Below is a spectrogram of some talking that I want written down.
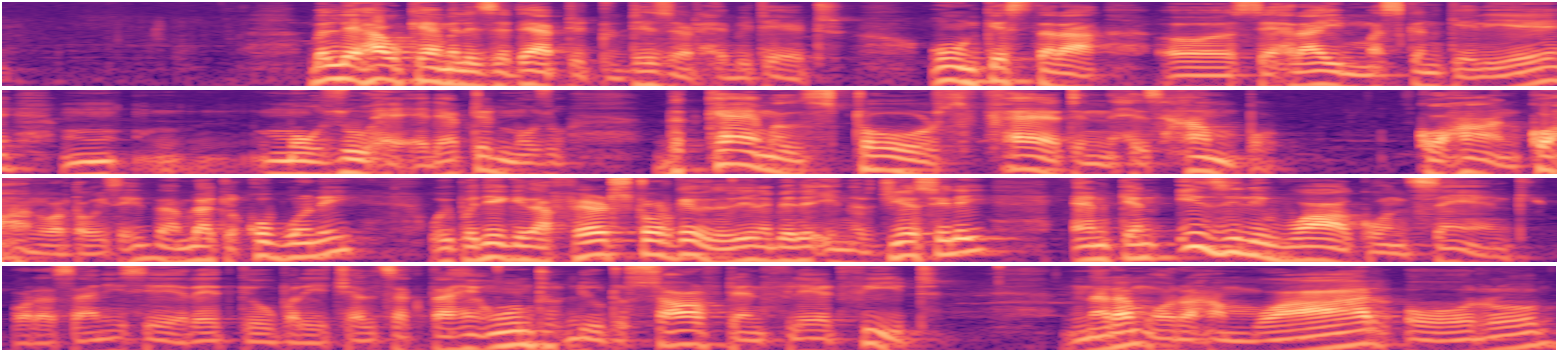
بلے how camel is adapted to desert habitat اون کس طرح صحرائی مسکن کے لیے موضوع ہے۔ اڈیپٹیڈ موضوع۔ دا camel stores fat in his hump کوہان کوہان ورته وایي صحیح د املاک خوب ونی وی په دې کې دا فیټ سٹور کوي د دې نه به د انرژي حاصلي and can easily walk on sand اور آسانی سے ریت کے اوپر یہ چل سکتا ہے اونٹ due to soft and flat feet نرم اور ہموار اور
